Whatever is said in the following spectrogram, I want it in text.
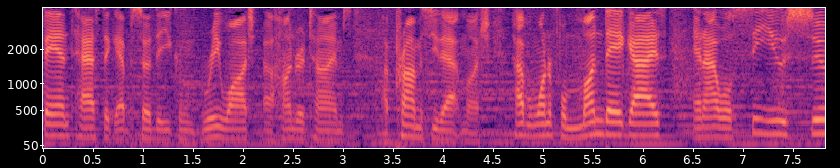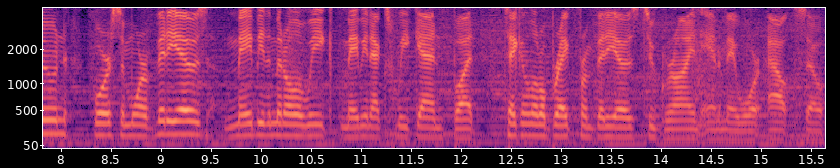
fantastic episode that you can rewatch a hundred times. I promise you that much. Have a wonderful Monday, guys, and I will see you soon for some more videos, maybe the middle of the week, maybe next weekend, but taking a little break from videos to grind Anime War out. So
